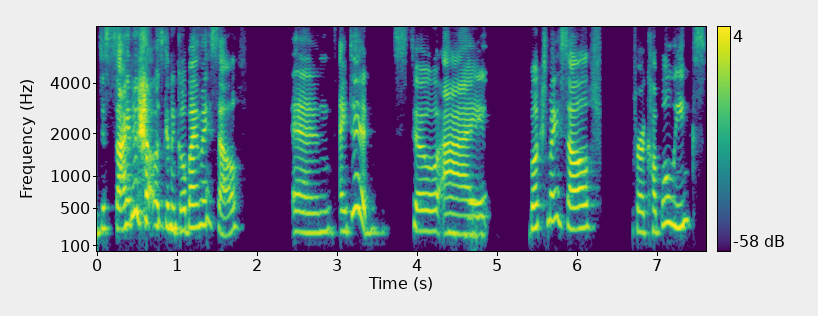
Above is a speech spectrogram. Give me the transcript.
decided I was going to go by myself. And I did. So I booked myself for a couple weeks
